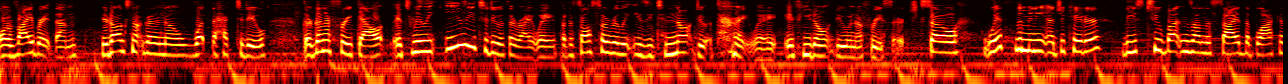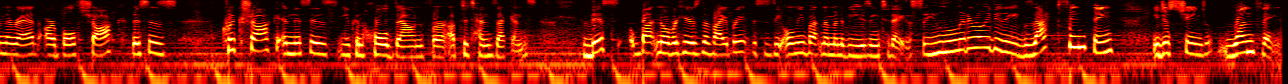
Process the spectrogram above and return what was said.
or vibrate them, your dog's not gonna know what the heck to do. They're gonna freak out. It's really easy to do it the right way, but it's also really easy to not do it the right way if you don't do enough research. So with the Mini Educator, these two buttons on the side, the black and the red, are both shock. This is quick shock, and this is you can hold down for up to 10 seconds. This button over here is the vibrate. This is the only button I'm gonna be using today. So you literally do the exact same thing, you just change one thing,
